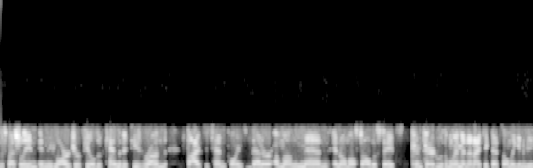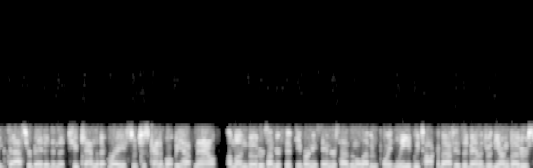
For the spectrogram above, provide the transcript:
especially in, in, the larger field of candidates, he's run five to 10 points better among men in almost all the states compared with women. And I think that's only going to be exacerbated in a two candidate race, which is kind of what we have now. Among voters under 50, Bernie Sanders has an 11 point lead. We talk about his advantage with young voters.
